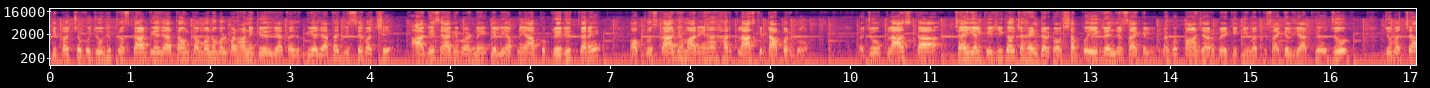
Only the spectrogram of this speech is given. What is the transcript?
कि बच्चों को जो भी पुरस्कार दिया जाता है उनका मनोबल बढ़ाने के लिए जाता दिया जाता है जिससे बच्चे आगे से आगे बढ़ने के लिए अपने आप को प्रेरित करें और पुरस्कार भी हमारे यहाँ हर क्लास के टॉपर को जो क्लास का चाहे एल के जी का हो चाहे इंटर का हो सबको एक रेंजर साइकिल लगभग पाँच हज़ार रुपये की कीमत की साइकिल दी जाती है। जो जो बच्चा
